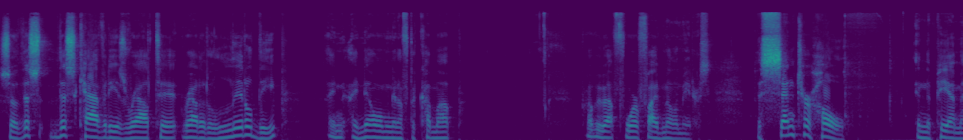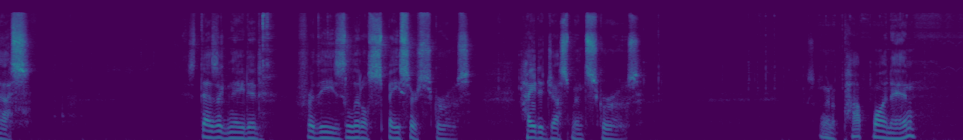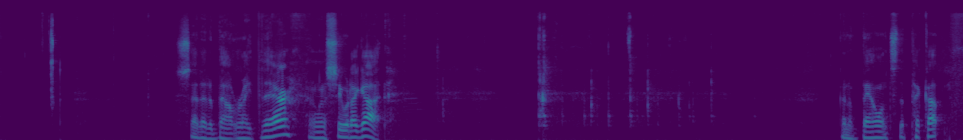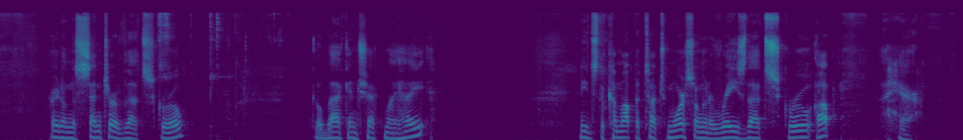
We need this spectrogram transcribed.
So this, this cavity is routed, routed a little deep. I, I know I'm going to have to come up probably about four or five millimeters. The center hole in the PMS is designated for these little spacer screws, height adjustment screws. So I'm going to pop one in. Set it about right there. I'm going to see what I got. Going to balance the pickup right on the center of that screw. Go back and check my height. Needs to come up a touch more, so I'm going to raise that screw up a hair.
